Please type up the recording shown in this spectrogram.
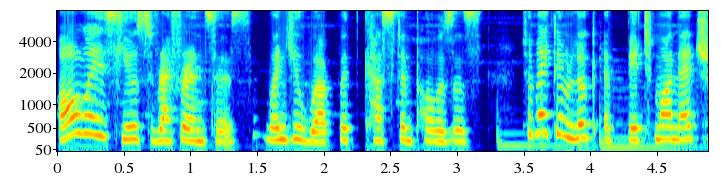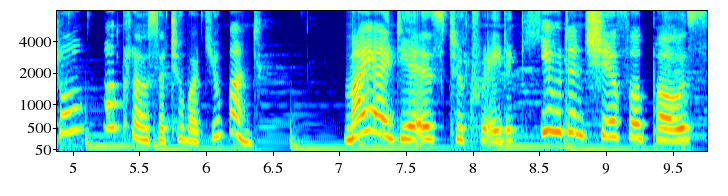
Always use references when you work with custom poses to make them look a bit more natural or closer to what you want. My idea is to create a cute and cheerful pose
